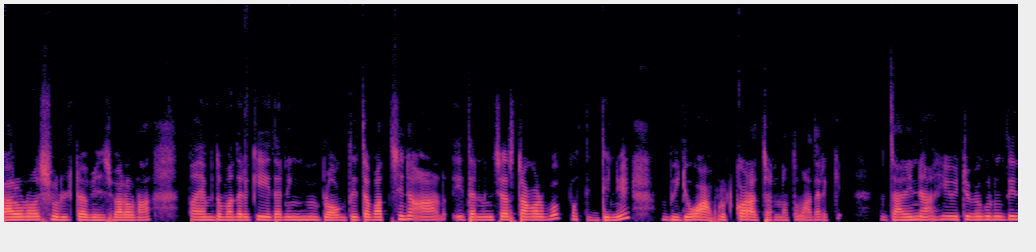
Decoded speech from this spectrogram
ভালো না, শরীরটা বেশ ভালো না। তাই আমি তোমাদেরকে ইদানিং ব্লগ দিতে পারছি না। আর ইদানিং চেষ্টা করব প্রতিদিনই ভিডিও আপলোড করার জন্য তোমাদেরকে। জানি না ইউটিউবে কোনো দিন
